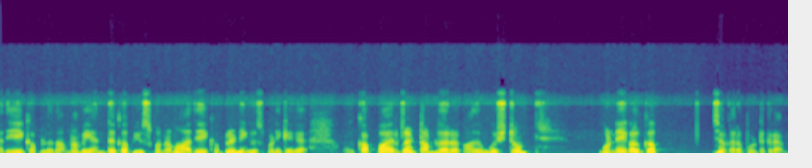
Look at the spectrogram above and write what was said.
அதே கப்பில் தான். நம்ம எந்த கப் யூஸ் பண்ணுறோமோ அதே கப்பில் நீங்கள் யூஸ் பண்ணிக்கோங்க. கப்பாக இருக்கலாம் டம்ளராக இருக்கும் அது உங்கள் இஷ்டம். ஒன்றேகால் கப் சக்கரை போட்டுக்கிறேன்.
